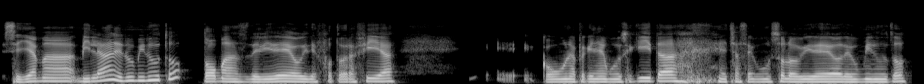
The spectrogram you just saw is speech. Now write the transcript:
Se llama Milán en un minuto, tomas de video y de fotografía con una pequeña musiquita hechas en un solo video de un minuto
